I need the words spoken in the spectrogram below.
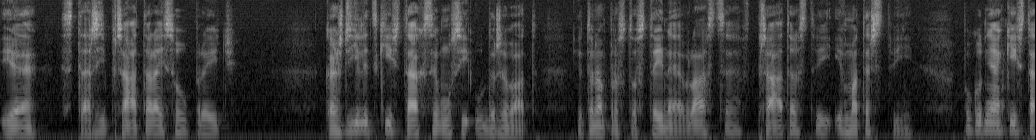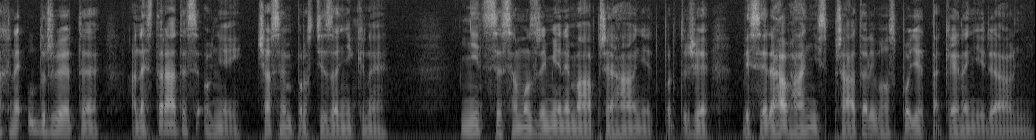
je, staří přátelé jsou pryč. Každý lidský vztah se musí udržovat. Je to naprosto stejné v lásce, v přátelství i v mateřství. Pokud nějaký vztah neudržujete a nestaráte se o něj, časem prostě zanikne. Nic se samozřejmě nemá přehánět, protože vysedávání s přáteli v hospodě také není ideální.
